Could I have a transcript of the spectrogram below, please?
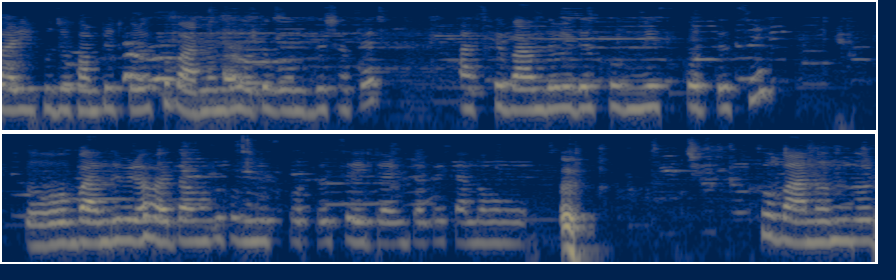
বাড়ির পুজো কমপ্লিট করে খুব আনন্দ হতো বন্ধুদের সাথে। আজকে বান্ধবীদের খুব মিস করতেছি। তো বান্ধবীরা হয়তো আমাকে খুব মিস করতেছে এই টাইমটাতে কেন খুব আনন্দর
